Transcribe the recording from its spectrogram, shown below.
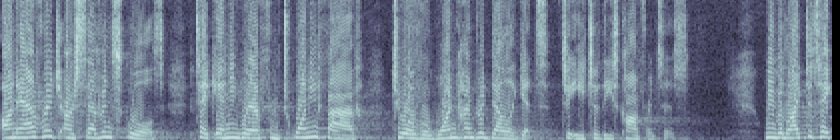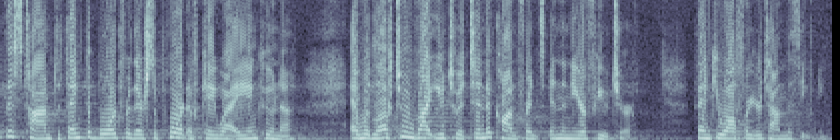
On average, our seven schools take anywhere from 25 to over 100 delegates to each of these conferences. We would like to take this time to thank the board for their support of KYA and Kuna and would love to invite you to attend a conference in the near future. Thank you all for your time this evening.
